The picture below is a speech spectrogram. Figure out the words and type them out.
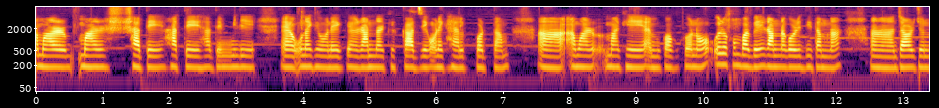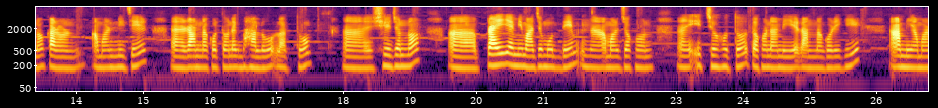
আমার মার সাথে, হাতে হাতে মিলিয়ে ওনাকে অনেক রান্নার কাজে অনেক হেল্প করতাম। আমার মাকে আমি কখনো ওইরকমভাবে রান্না করে দিতাম না যাওয়ার জন্য। কারণ আমার নিজের রান্না করতে অনেক ভালো লাগতো। সেজন্য প্রায়ই আমি মাঝে মধ্যে আমার যখন ইচ্ছে হতো তখন আমি রান্নাঘরে গিয়ে আমি আমার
